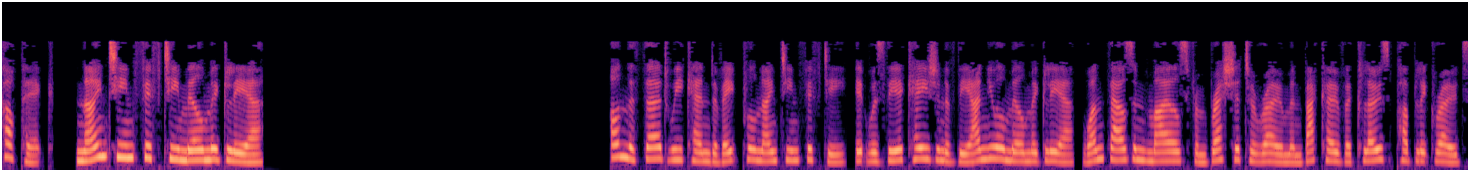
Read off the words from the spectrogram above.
Topic 1950 Mille Miglia On the third weekend of April 1950, it was the occasion of the annual Mille Miglia, 1,000 miles from Brescia to Rome and back over closed public roads,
